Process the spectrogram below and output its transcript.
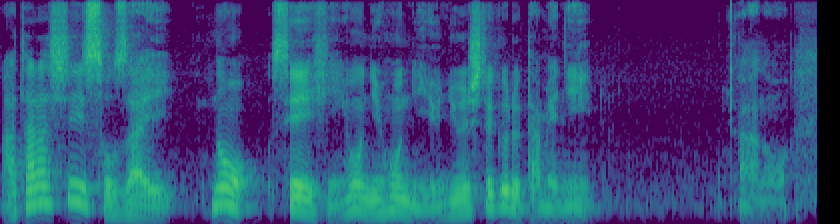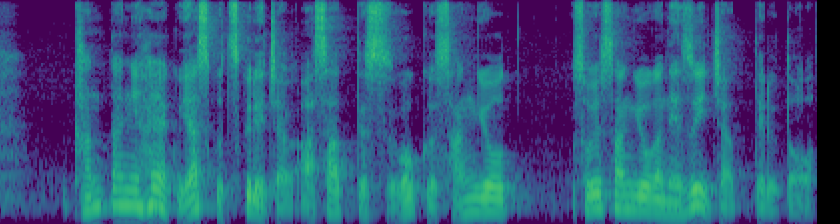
新しい素材の製品を日本に輸入してくるためにあの簡単に早く安く作れちゃう。麻ってすごく産業そういう産業が根付いちゃってると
